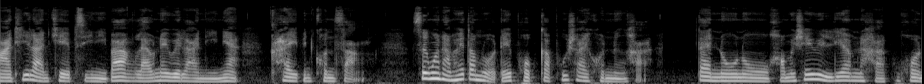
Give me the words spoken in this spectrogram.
มาที่ร้าน KFC นี้บ้าง แล้วในเวลานี้เนี่ยใครเป็นคนสั่ง ซึ่งมันทำให้ตำรวจได้พบกับผู้ชายคนหนึ่งค่ะ แต่โนโน เขาไม่ใช่วิลเลียมนะคะผู้คน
